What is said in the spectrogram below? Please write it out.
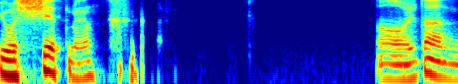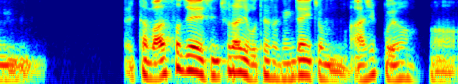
It was shit, man. 어, 일단, 일단 마스터즈에 진출하지 못해서 굉장히 좀 아쉽고요. 어,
